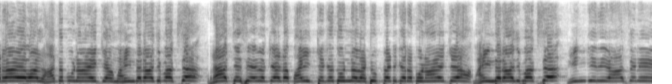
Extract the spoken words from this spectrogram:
රායවල් හදපු නායකයා මහින්ද රාජපක්ෂ රාජ්‍ය සේවකයාට බයික් එක දුන්න වැටුප් පැටි කරපු නායකයා මහින්ද රාජපක්ෂ පිංගිරි ආසනේ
